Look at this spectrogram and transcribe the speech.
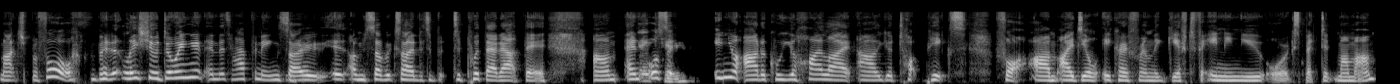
much before, but at least you're doing it and it's happening. So it, I'm so excited to, to put that out there. Um, and Thank also, you in your article, you highlight uh, your top picks for um, ideal eco-friendly gift for any new or expected mama.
